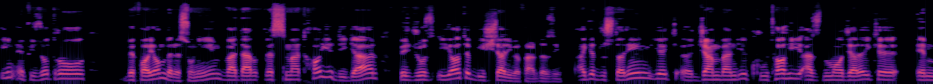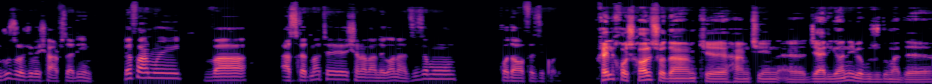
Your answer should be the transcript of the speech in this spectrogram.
این اپیزود رو به پایان برسونیم و در قسمت های دیگر به جزئیات بیشتری بپردازیم. اگه دوست دارین یک جنبندی کوتاهی از ماجرایی که امروز راجبش حرف زدیم بفرمایید و از خدمت شنوندگان عزیزمون خداحافظی کنیم. خیلی خوشحال شدم که همچین جریانی به وجود اومده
